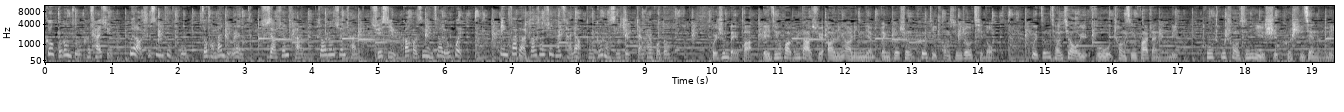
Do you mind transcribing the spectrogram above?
各活动组可采取为老师送祝福、走访班主任、学校宣传、招生宣传、学习与高考经验交流会，并发表招生宣传材料等多种形式展开活动。回声北化，北京化工大学二零二零年本科生科技创新周启动，为增强教育服务创新发展能力，突出创新意识和实践能力。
